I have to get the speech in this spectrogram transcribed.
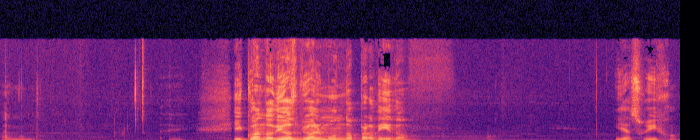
al mundo. Y cuando Dios vio al mundo perdido y a su hijo,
